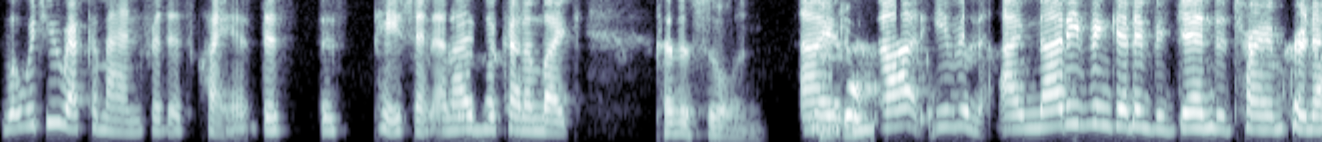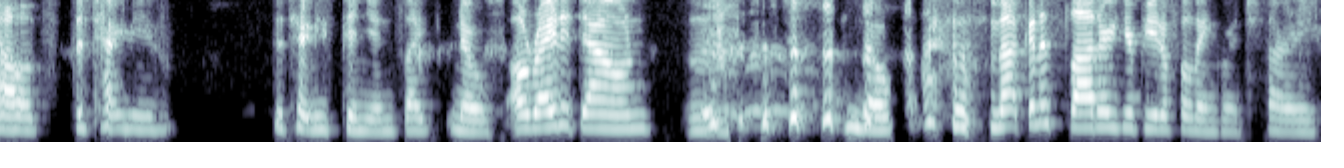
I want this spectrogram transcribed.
what would you recommend for this client, this this patient?" And I'd look at him like, Penicillin. "I am not even I'm not even going to begin to try and pronounce the Chinese the Chinese pinions. Like, no, I'll write it down. Mm, nope, not going to slaughter your beautiful language. Sorry."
